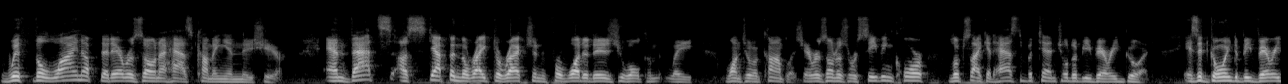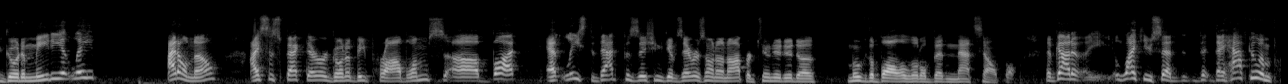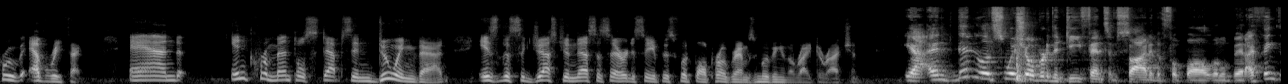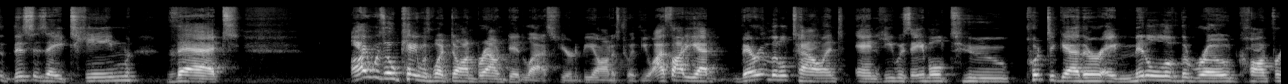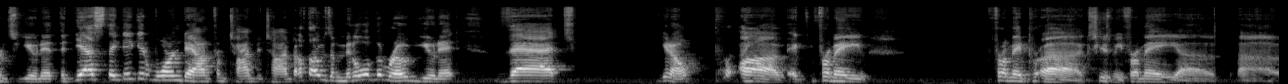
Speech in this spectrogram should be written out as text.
with the lineup that Arizona has coming in this year. And that's a step in the right direction for what it is you ultimately want to accomplish. Arizona's receiving core looks like it has the potential to be very good. Is it going to be very good immediately? I don't know. I suspect there are going to be problems, uh, but at least that position gives Arizona an opportunity to move the ball a little bit, and that's helpful. They've got to, like you said, they have to improve everything. And incremental steps in doing that is the suggestion necessary to see if this football program is moving in the right direction. Yeah, and then let's switch over to the defensive side of the football a little bit. I think that this is a team that – I was okay with what Don Brown did last year, to be honest with you. I thought he had very little talent and he was able to put together a middle of the road conference unit that, yes, they did get worn down from time to time, but I thought it was a middle of the road unit that, you know, uh, from a, from a, uh, excuse me, from a, uh uh,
